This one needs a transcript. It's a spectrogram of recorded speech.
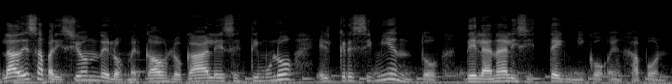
La desaparición de los mercados locales estimuló el crecimiento del análisis técnico en Japón.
